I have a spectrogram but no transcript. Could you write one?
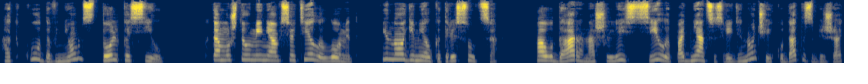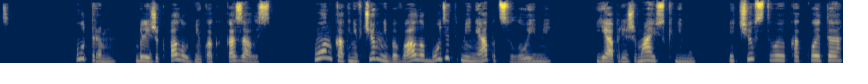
откуда в нем столько сил, потому что у меня все тело ломит и ноги мелко трясутся, а у Дара нашлись силы подняться среди ночи и куда-то сбежать. Утром, ближе к полудню, как оказалось, он, как ни в чем не бывало, будет меня поцелуями. Я прижимаюсь к нему и чувствую какой-то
